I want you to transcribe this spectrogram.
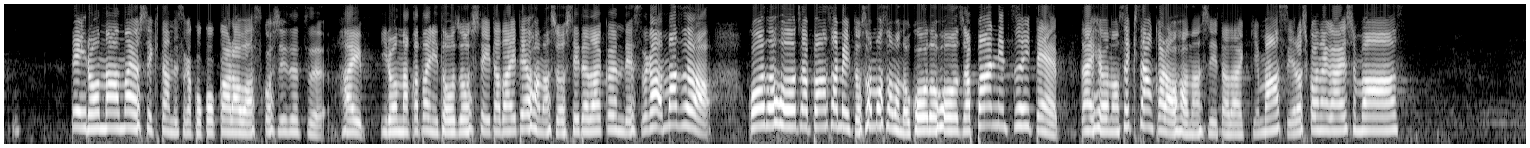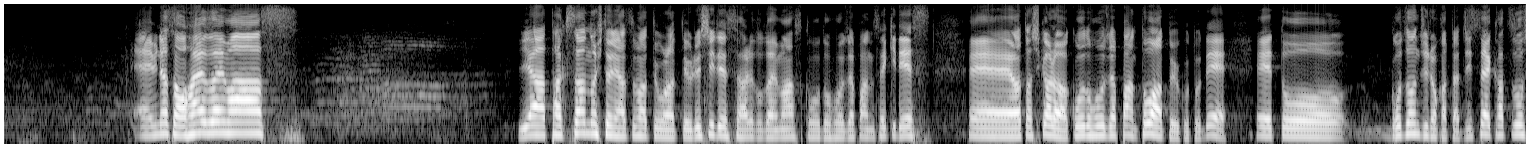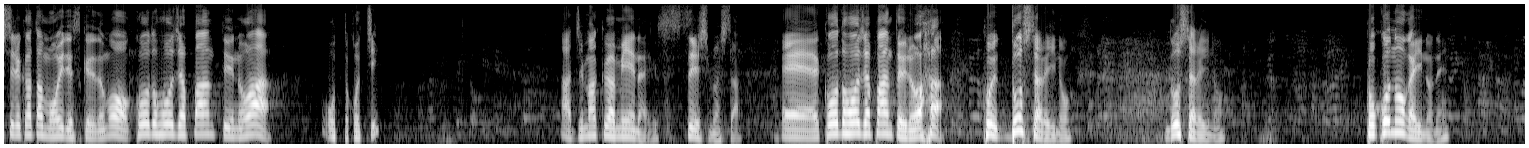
でいろんな案内をしてきたんですがここからは少しずつはいいろんな方に登場していただいてお話をしていただくんですがまずは Code for Japan サミットそもそもの Code for Japan について代表の関さんからお話しいただきます。よろしくお願いします。えー皆さんおはようございます。いやたくさんの人に集まってもらって嬉しいです。ありがとうございます。 Code for Japan の関です、えー私からは Code for Japan とはということでえっ、とご存知の方実際活動している方も多いですけれども Code for Japan っていうのはおっとこっち？あ字幕が見えない。失礼しました、えー Code for Japan というのはこれどうしたらいいの？どうしたらいいの？ここの方がいいのね。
